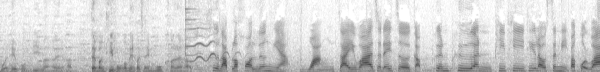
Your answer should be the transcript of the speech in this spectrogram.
บทให้ผมดีมากเลยครับแต่บางทีผมก็ไม่เข้าใจมุกเขานะครับคือรับละครเรื่องเนี้ยหวังใจว่าจะได้เจอกับเพื่อนๆพี่ๆที่เราสนิทปรากฏว่า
